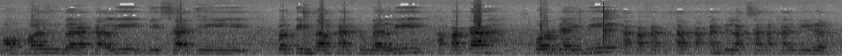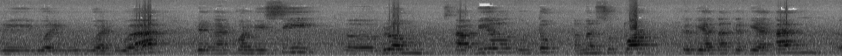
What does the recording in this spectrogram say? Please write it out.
mohon barangkali bisa dipertimbangkan kembali apakah Porda ini apakah tetap akan dilaksanakan di, di 2022 dengan kondisi e, belum stabil untuk mensupport kegiatan-kegiatan e,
